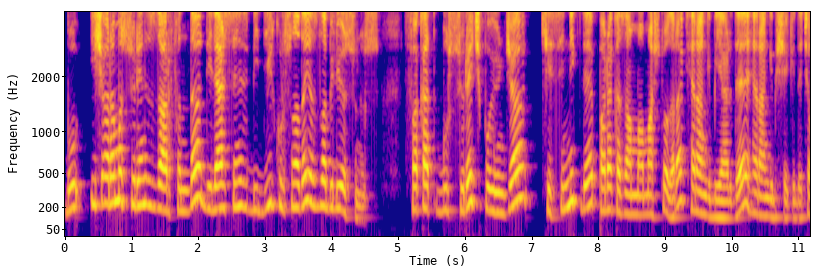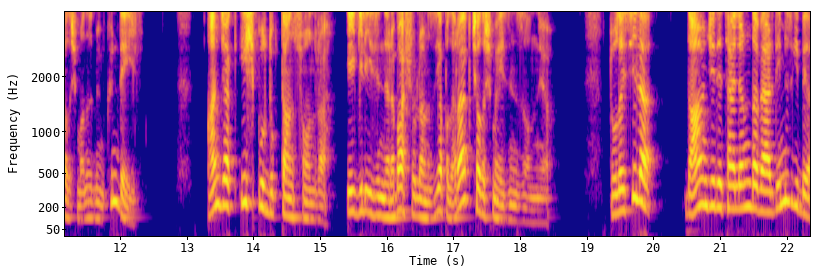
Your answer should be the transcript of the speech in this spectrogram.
Bu iş arama süreniz zarfında dilerseniz bir dil kursuna da yazılabiliyorsunuz. Fakat bu süreç boyunca kesinlikle para kazanma amaçlı olarak herhangi bir yerde herhangi bir şekilde çalışmanız mümkün değil. Ancak iş bulduktan sonra ilgili izinlere başvurularınız yapılarak çalışma izniniz alınıyor. Dolayısıyla daha önce detaylarını da verdiğimiz gibi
